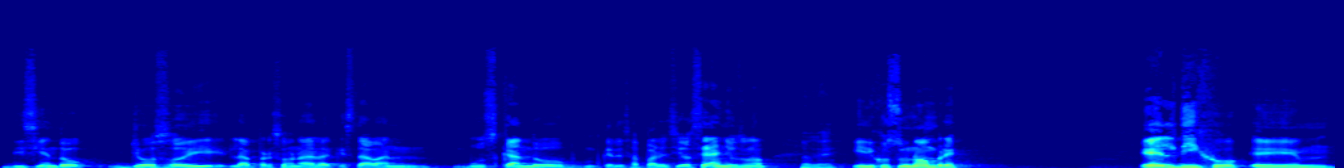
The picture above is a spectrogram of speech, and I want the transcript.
diciendo yo soy la persona a la que estaban buscando que desapareció hace años, ¿no? Ok. Y dijo su nombre. Él dijo, eh,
